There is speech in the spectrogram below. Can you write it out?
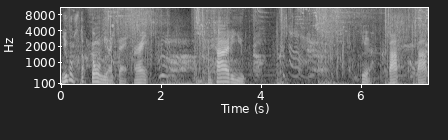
you gonna stop throwing me like that, alright? I'm tired of you. Yeah. Bop, bop.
